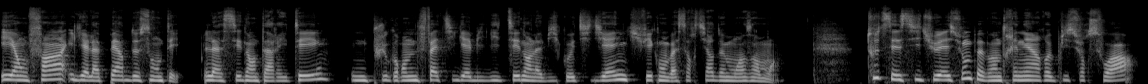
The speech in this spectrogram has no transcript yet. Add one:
Et enfin, il y a la perte de santé, la sédentarité, une plus grande fatigabilité dans la vie quotidienne qui fait qu'on va sortir de moins en moins. Toutes ces situations peuvent entraîner un repli sur soi,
